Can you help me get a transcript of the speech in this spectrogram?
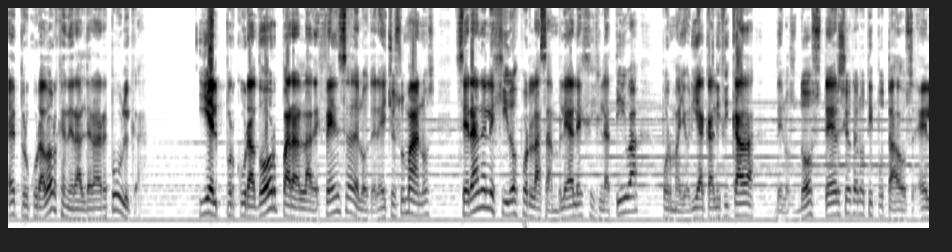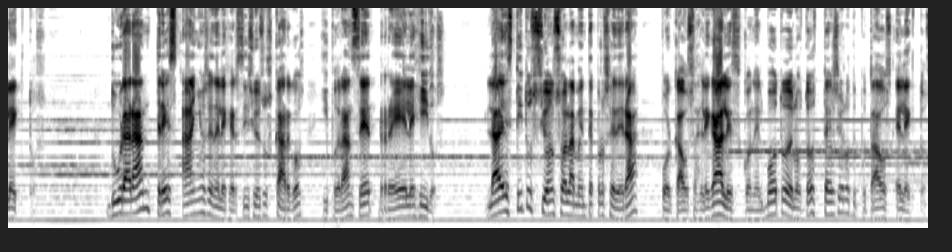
el Procurador General de la República, y el Procurador para la Defensa de los Derechos Humanos serán elegidos por la Asamblea Legislativa por mayoría calificada de los dos tercios de los diputados electos. Durarán tres años en el ejercicio de sus cargos y podrán ser reelegidos. La destitución solamente procederá por causas legales con el voto de los dos tercios de los diputados electos.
